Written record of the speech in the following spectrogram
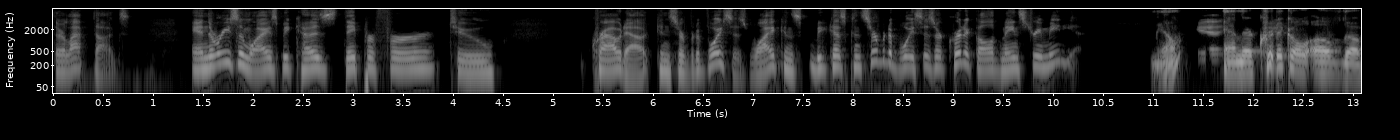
they're lapdogs, and the reason why is because they prefer to crowd out conservative voices. Why? Because conservative voices are critical of mainstream media. Yep. Yeah. And they're critical of the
